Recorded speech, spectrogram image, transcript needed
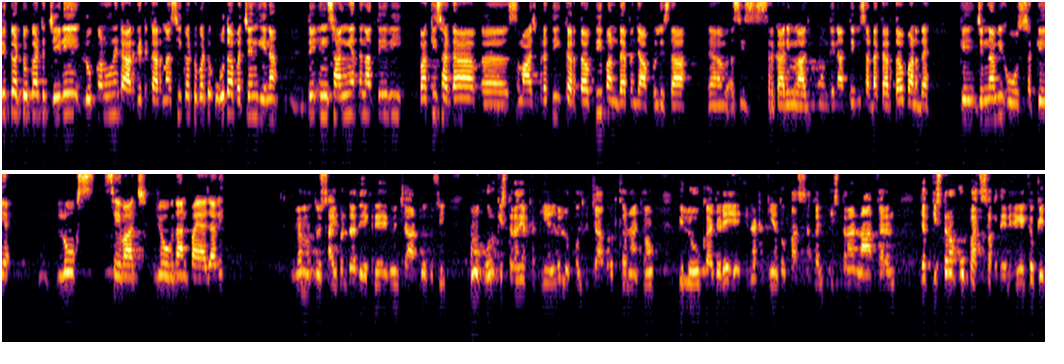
ਤੇ ਘੱਟੋ ਘੱਟ ਜਿਹੜੇ ਲੋਕਾਂ ਨੂੰ ਉਹਨੇ ਟਾਰਗੇਟ ਕਰਨਾ ਸੀ ਘੱਟੋ ਘੱਟ ਉਹ ਤਾਂ ਬਚਣਗੇ ਨਾ। ਤੇ ਇਨਸਾਨੀਅਤ ਨਾਤੇ ਵੀ ਬਾਕੀ ਸਾਡਾ ਸਮਾਜ ਪ੍ਰਤੀ ਕਰਤੱਵ ਵੀ ਬਣਦਾ ਹੈ ਪੰਜਾਬ ਪੁਲਿਸ ਦਾ। ਅਸੀਂ ਸਰਕਾਰੀ ਮੁਲਾਜ਼ਮ ਹੋਣ ਦੇ ਨਾਤੇ ਵੀ ਸਾਡਾ ਕਰਤੱਵ ਬਣਦਾ ਹੈ ਕਿ ਜਿੰਨਾ ਵੀ ਹੋ ਸਕੇ ਲੋਕ ਸੇਵਾ 'ਚ ਯੋਗਦਾਨ ਪਾਇਆ ਜਾਵੇ। ਮੈਂ ਤੁਸੀਂ ਸਾਈਬਰ ਦਾ ਦੇਖ ਰਹੇ ਹੈਗੇ ਇੰਚਾਰਜ ਹੋ ਤੁਸੀਂ। ਹੁਣ ਹੋਰ ਕਿਸ ਤਰ੍ਹਾਂ ਦੀਆਂ ਠੱਗੀਆਂ ਜਿਹੜੇ ਲੋਕਾਂ ਨੂੰ ਜਾਗਰੂਕ ਕਰਨਾ ਚਾਹੋ ਵੀ ਲੋਕ ਆ ਜਿਹੜੇ ਇਹ- ਇਹਨਾਂ ਠੱਗੀਆਂ ਤੋਂ ਬਚ ਸਕਣ ਇਸ ਤਰ੍ਹਾਂ ਨਾ ਕਰਨ ਜਾਂ ਕਿਸ ਤਰ੍ਹਾਂ ਉਹ ਬਚ ਸਕਦੇ ਨੇ ਹੈਗੇ? ਕਿਉਂਕਿ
